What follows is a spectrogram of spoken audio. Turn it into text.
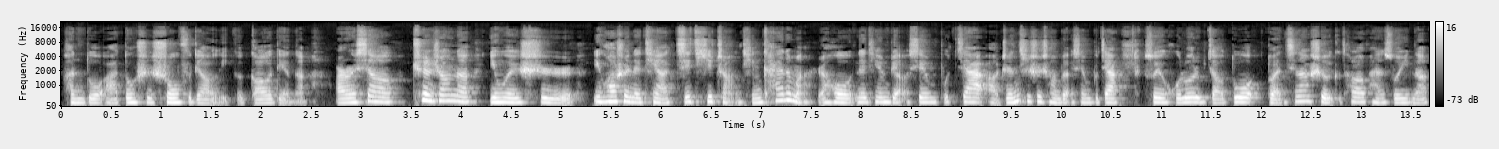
很多啊都是收复掉了一个高点的。而像券商呢，因为是印花税那天啊集体涨停开的嘛，然后那天表现不佳啊，整体市场表现不佳，所以回落的比较多。短期呢是有一个套牢盘，所以呢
